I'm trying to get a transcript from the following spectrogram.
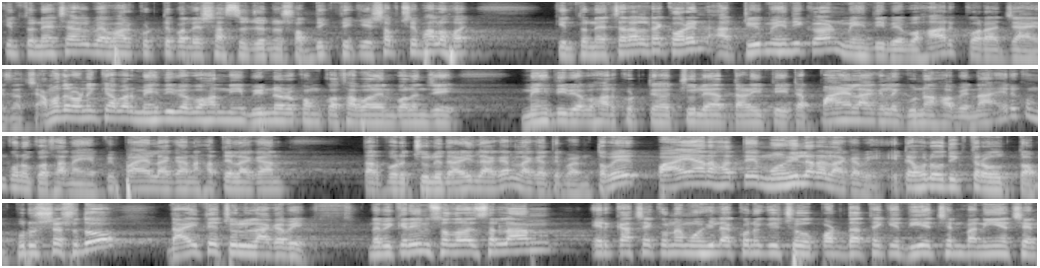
কিন্তু ন্যাচারাল ব্যবহার করতে পারলে স্বাস্থ্যের জন্য সব দিক থেকে সবচেয়ে ভালো হয়। কিন্তু ন্যাচারালটা করেন আর টিউব মেহেদি করেন, মেহেদি ব্যবহার করা জায়েজ আছে। আমাদের অনেকে আবার মেহেদি ব্যবহার নিয়ে বিভিন্ন রকম কথা বলেন বলেন যে মেহেদি ব্যবহার করতে হয় চুলে আর দাড়িতে, এটা পায়ে লাগলে গুণা হবে না, এরকম কোনো কথা নাই। আপনি পায়ে লাগান, হাতে লাগান তারপরে চুলে দাড়ি লাগান, লাগাতে পারেন। তবে পায়ে আর হাতে মহিলারা লাগাবে, এটা হলো অধিকতর উত্তম। পুরুষরা শুধু দাড়িতে চুল লাগাবে। নবী করিম সাল্লাহ সাল্লাম এর কাছে কোনো মহিলা কোনো কিছু পর্দা থেকে দিয়েছেন বা নিয়েছেন,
